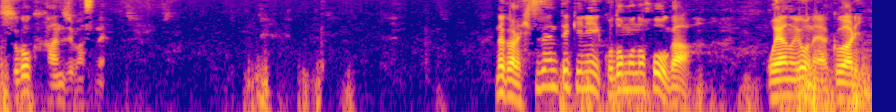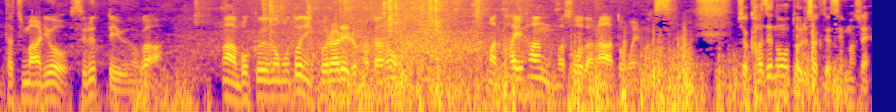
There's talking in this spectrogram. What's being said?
すごく感じますね。だから必然的に子供の方が親のような役割、立ち回りをするっていうのが、まあ僕の元に来られる方の、まあ大半はそうだなと思います。ちょっと風の音うるさくてすいません。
